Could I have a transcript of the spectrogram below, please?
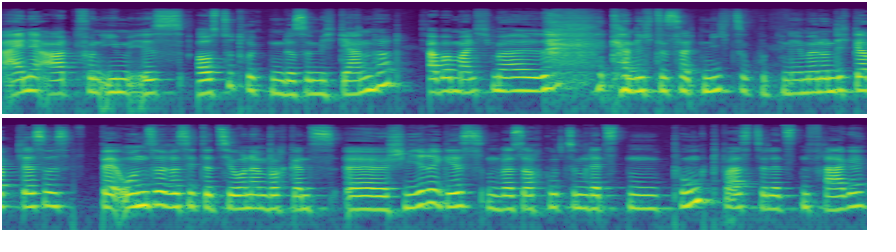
eine Art von ihm ist, auszudrücken, dass er mich gern hat. Aber manchmal kann ich das halt nicht so gut nehmen. Und ich glaube, dass es bei unserer Situation einfach ganz äh, schwierig ist und was auch gut zum letzten Punkt passt, zur letzten Frage,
